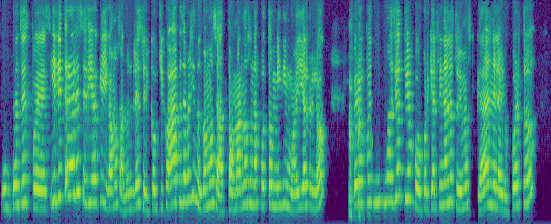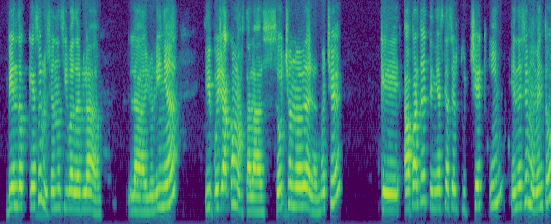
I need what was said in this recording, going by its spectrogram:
Entonces, pues, y literal ese día que llegamos a Londres, el coach dijo, ah, pues a ver si nos vamos a tomarnos una foto mínimo ahí al reloj, pero pues nos dio tiempo, porque al final nos tuvimos que quedar en el aeropuerto viendo qué solución nos iba a dar la, la aerolínea, y pues ya como hasta las 8 o 9 de la noche, que aparte tenías que hacer tu check-in en ese momento,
